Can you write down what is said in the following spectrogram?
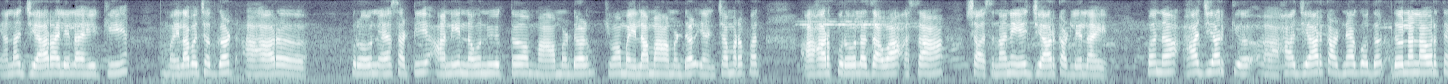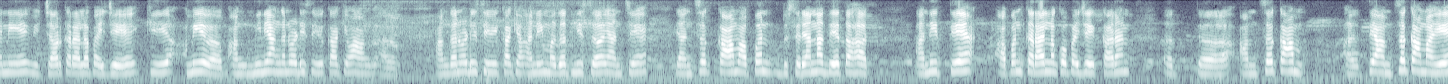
यांना जी आर आलेला आहे की महिला बचत गट आहार पुरवण्यासाठी आणि नवनियुक्त महामंडळ किंवा महिला महामंडळ यांच्यामार्फत आहार पुरवला जावा असा शासनाने हे जी आर काढलेला आहे. पण हा जी आर हा जी आर काढण्याअगोदर आंदोलनावर त्यांनी विचार करायला पाहिजे की मी अंग- मिनी अंगणवाडी सेविका किंवा अंग- अंगणवाडी सेविका किंवा आणि मदतनीस यांचे यांचं काम आपण दुसऱ्यांना देत आहात आणि ते आपण करायला नको पाहिजे. कारण आमचं काम ते आमचं काम आहे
